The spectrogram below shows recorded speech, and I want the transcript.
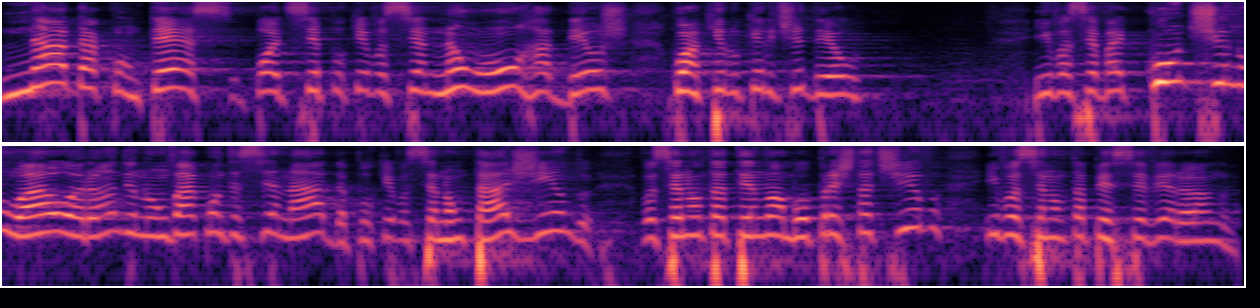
nada acontece, pode ser porque você não honra a Deus com aquilo que Ele te deu. E você vai continuar orando e não vai acontecer nada, porque você não está agindo, você não está tendo amor prestativo e você não está perseverando.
